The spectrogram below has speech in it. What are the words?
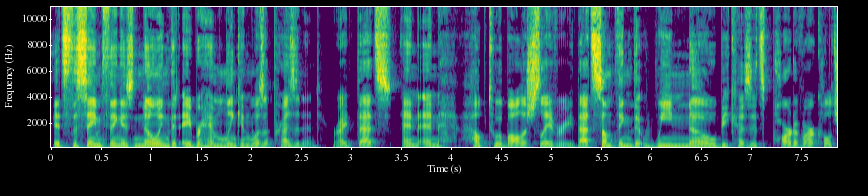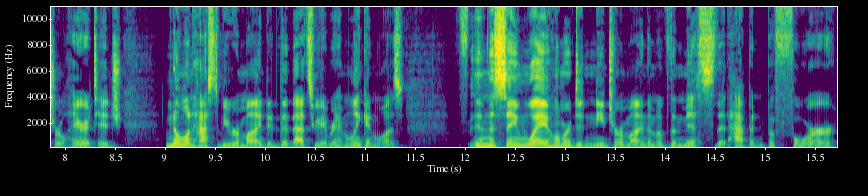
It's the same thing as knowing that Abraham Lincoln was a president, right? That's and and helped to abolish slavery. That's something that we know because it's part of our cultural heritage. No one has to be reminded that that's who Abraham Lincoln was. In the same way, Homer didn't need to remind them of the myths that happened before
